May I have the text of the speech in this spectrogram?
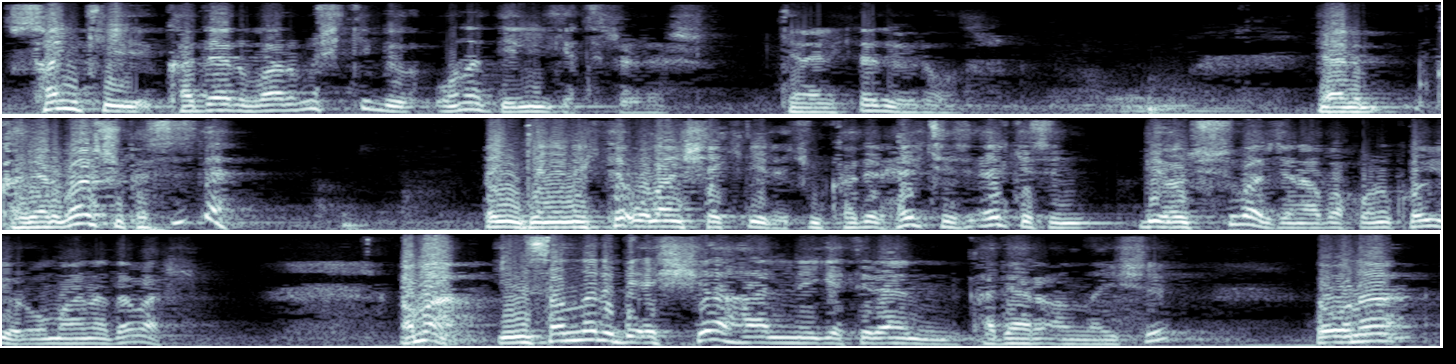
sanki kader varmış gibi ona delil getirirler. Genellikle de öyle olur. Yani kader var şüphesiz de en gelenekte olan şekliyle. Çünkü kader herkes, herkesin bir ölçüsü var Cenab-ı Hak onu koyuyor. O manada var. Ama insanları bir eşya haline getiren kader anlayışı ve ona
